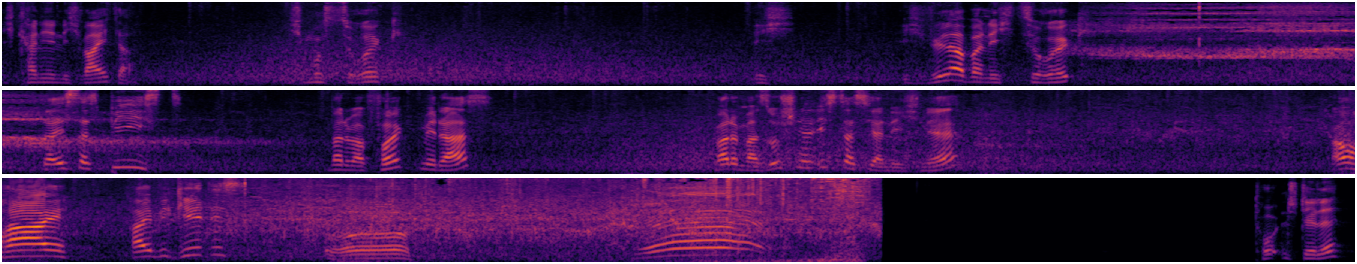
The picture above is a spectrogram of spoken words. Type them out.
Ich kann hier nicht weiter. Ich muss zurück. Ich... Ich will aber nicht zurück. Da ist das Biest. Warte mal, folgt mir das? Warte mal, so schnell ist das ja nicht, ne? Oh, hi. Hi, wie geht es? Oh. Yeah. Totenstille.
